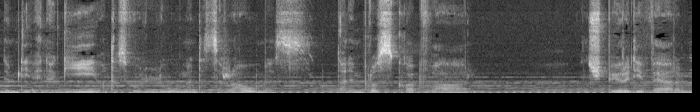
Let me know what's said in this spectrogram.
Nimm die Energie und das Volumen des Raumes deinem Brustkorb wahr und spüre die Wärme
